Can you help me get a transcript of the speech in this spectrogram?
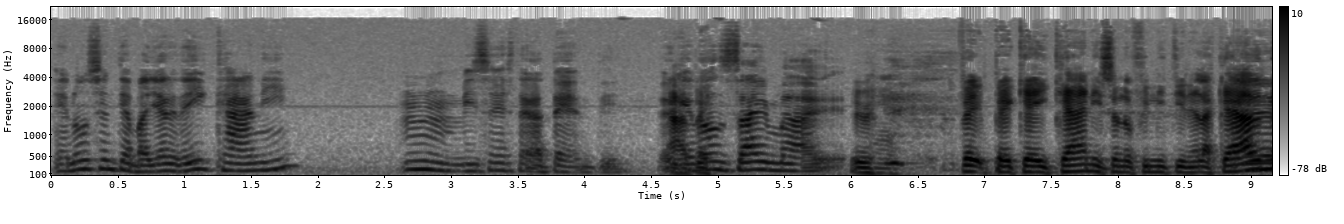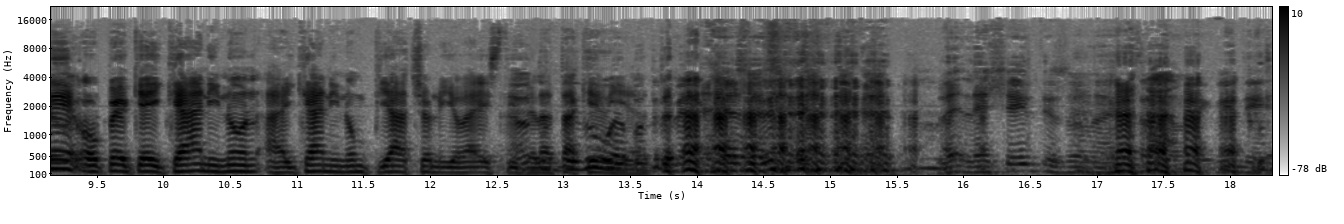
e non senti abbaiare dei cani mm, bisogna stare attenti perché Ah, beh. non sai mai per- perché i cani sono finiti nella carne Eh. o perché i cani non- ai cani non piacciono i resti Eh, della tutte e due taccheria? potrebbe essere. le, le scelte sono entrambe, quindi.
